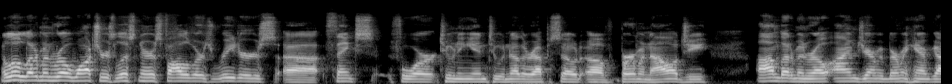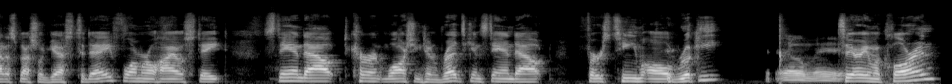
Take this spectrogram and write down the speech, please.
Hello, Letterman Row watchers, listeners, followers, readers. Uh, thanks for tuning in to another episode of Bermanology on Letterman Row. I'm Jeremy Birmingham. Got a special guest today, former Ohio State standout, current Washington Redskin standout, first team All Rookie. oh man, Terry McLaurin.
